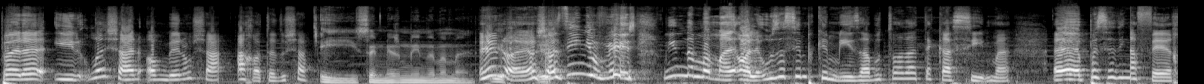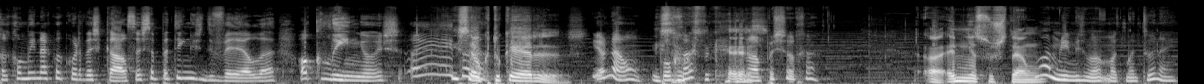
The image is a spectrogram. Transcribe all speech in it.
para ir lanchar ou beber um chá à rota do chá. E isso é mesmo menino da mamã. É, não é? E- Sozinho, vês? Menino da mamãe, olha, usa sempre camisa, abotoada até cá acima, passadinha à ferra, combinar com a cor das calças, sapatinhos de vela, óculinhos. É, Isso então- é o que tu queres. Eu não, Isso é porra. o que tu queres. Não há pachorra. Ah, a minha sugestão, Não há meninos que maturem.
